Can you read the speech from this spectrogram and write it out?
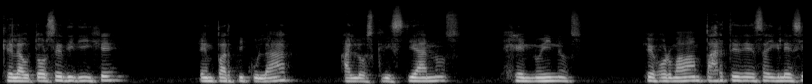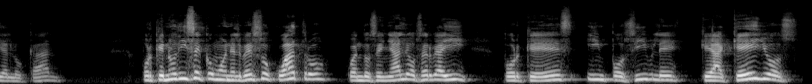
que el autor se dirige en particular a los cristianos genuinos que formaban parte de esa iglesia local. Porque no dice como en el verso 4, cuando señale, observe ahí, porque es imposible que aquellos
